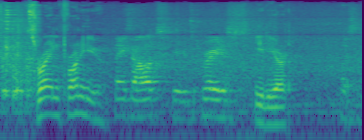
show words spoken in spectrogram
It's right in front of you. Thanks, Alex. You're the greatest. Idiot. Listen.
